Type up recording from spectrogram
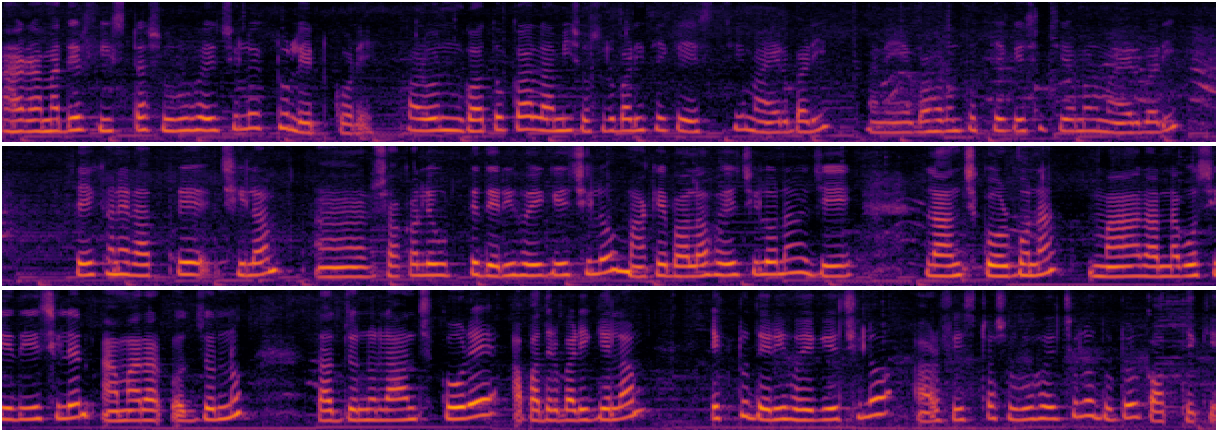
আর আমাদের ফিসটা শুরু হয়েছিল একটু লেট করে। কারণ গতকাল আমি শ্বশুরবাড়ি থেকে এসেছি, মায়ের বাড়ি। মানে বহরমপুর থেকে এসেছি আমার মায়ের বাড়ি। সেইখানে রাত্রে ছিলাম, আর সকালে উঠতে দেরি হয়ে গিয়েছিল। মাকে বলা হয়েছিল না যে লাঞ্চ করব না। মা রান্না বসিয়ে দিয়েছিলেন আমার আর ওর জন্য। তার জন্য লাঞ্চ করে আপাদের বাড়ি গেলাম। একটু দেরি হয়ে গিয়েছিল আর ফিসটা শুরু হয়েছিল দুটোর পর থেকে।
